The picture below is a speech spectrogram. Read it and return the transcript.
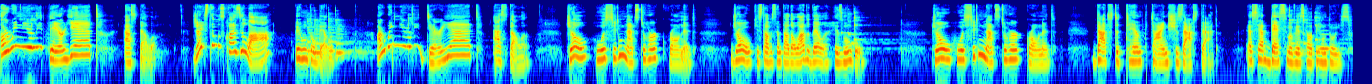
Are we nearly there yet? asked Bella. Já estamos quase lá? perguntou Bella. Are we nearly there yet? asked Bella. Joe, who was sitting next to her, groaned. Joe, que estava sentado ao lado dela, resmungou. Joe, who was sitting next to her, groaned. That's the tenth time she's asked that. Essa é a décima vez que ela perguntou isso.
